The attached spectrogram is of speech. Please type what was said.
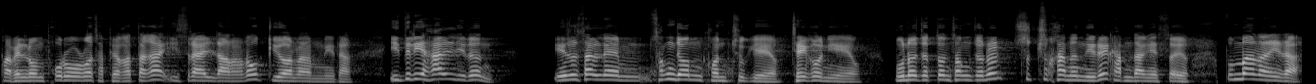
바벨론 포로로 잡혀갔다가 이스라엘 나라로 귀환합니다. 이들이 할 일은 예루살렘 성전 건축이에요. 재건이에요. 무너졌던 성전을 수축하는 일을 감당했어요. 뿐만 아니라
